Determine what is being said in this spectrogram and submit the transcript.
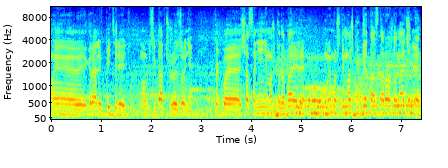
Мы играли в Питере, ну, всегда в чужой зоне как бы сейчас они немножко добавили, мы, может, немножко где-то осторожно начали,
